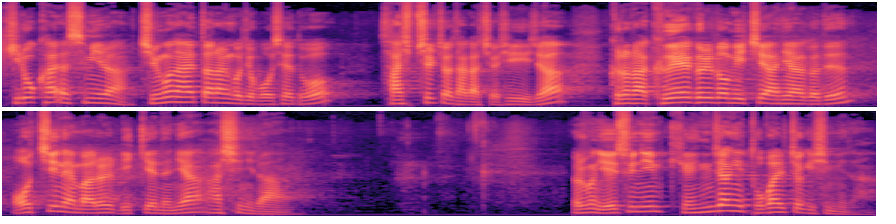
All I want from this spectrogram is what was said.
기록하였음이라. 증언하였다는 거죠. 모세도 47절 다 같이요. 시작. 그러나 그의 글도 믿지 아니하거든 어찌 내 말을 믿겠느냐 하시니라. 여러분 예수님 굉장히 도발적이십니다.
